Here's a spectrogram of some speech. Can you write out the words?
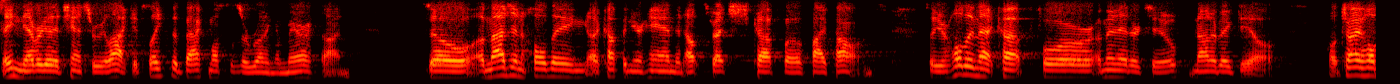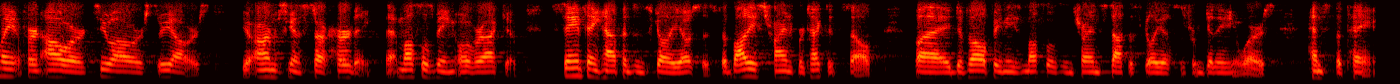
They never get a chance to relax. It's like the back muscles are running a marathon. So imagine holding a cup in your hand, an outstretched cup of five pounds. So you're holding that cup for a minute or two, not a big deal. Try holding it for an hour, two hours, three hours. Your arm's going to start hurting. That muscle's being overactive. Same thing happens in scoliosis. The body's trying to protect itself by developing these muscles and trying to stop the scoliosis from getting any worse, hence the pain.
